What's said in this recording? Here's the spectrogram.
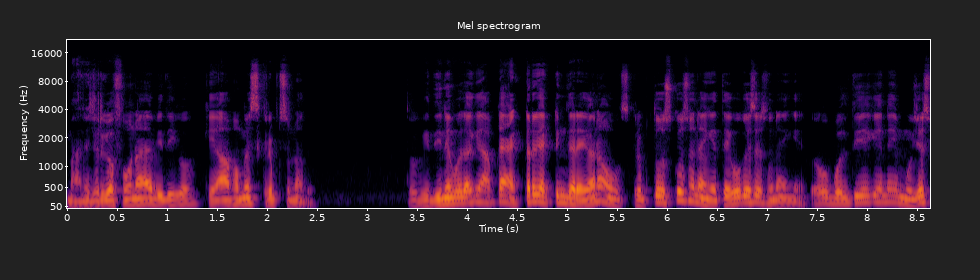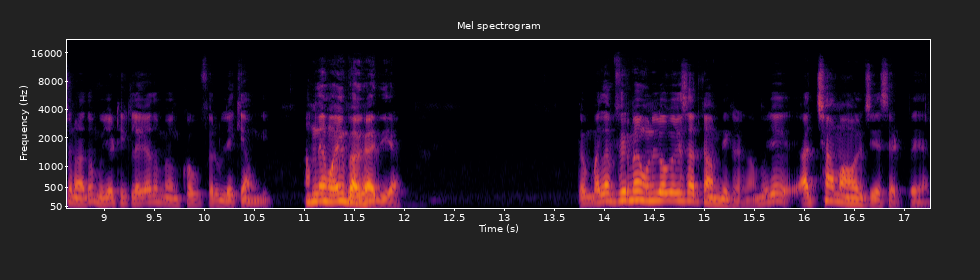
मैनेजर का फ़ोन आया विधि को कि आप हमें स्क्रिप्ट सुना दो। तो विधि ने बोला कि आपका एक्टर एक्टिंग करेगा ना स्क्रिप्ट तो उसको सुनाएँगे तेरे को कैसे सुनाएँगे? तो वो बोलती है कि नहीं मुझे सुना दो मुझे ठीक लगेगा तो मैं उनको फिर लेके आऊँगी। हमने वहीं भगा दिया। तो मतलब फिर मैं उन लोगों के साथ काम नहीं करता। मुझे अच्छा माहौल चाहिए सेट पे यार।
